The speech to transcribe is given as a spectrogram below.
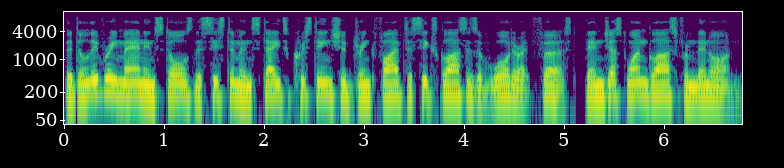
The delivery man installs the system and states Christine should drink 5 to 6 glasses of water at first, then just one glass from then on.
